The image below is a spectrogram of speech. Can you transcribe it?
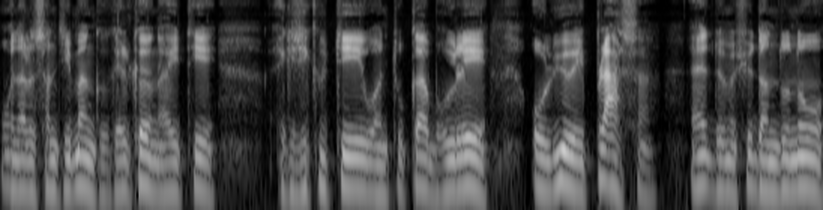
où on a le sentiment que quelqu'un a été exécuté ou en tout cas brûlé au lieu et place hein, de M. Dandono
